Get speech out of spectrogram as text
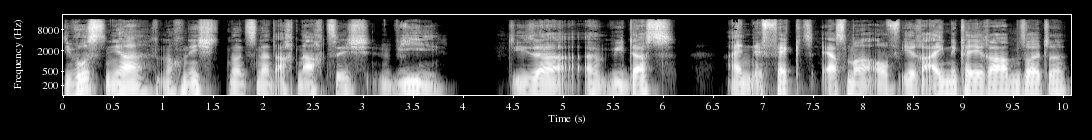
Die wussten ja noch nicht 1988, wie dieser, äh, wie das einen Effekt erstmal auf ihre eigene Karriere haben sollte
